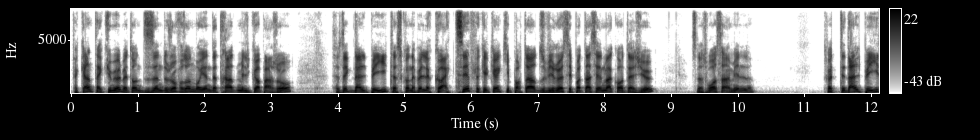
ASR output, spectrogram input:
Fait quand tu accumules, mettons, une dizaine de jours, faisons une moyenne de 30 000 cas par jour. Ça veut dire que dans le pays, tu as ce qu'on appelle le cas actif, quelqu'un qui est porteur du virus et potentiellement contagieux. C'est de 300 000. Là. Tu es dans le pays.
